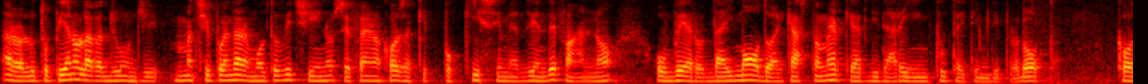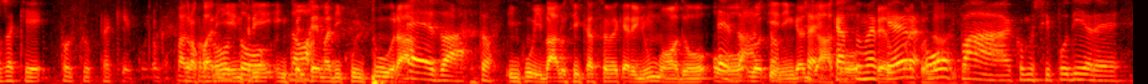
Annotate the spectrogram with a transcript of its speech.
Allora, l'utopia non la raggiungi, ma ci puoi andare molto vicino se fai una cosa che pochissime aziende fanno, ovvero dai modo al customer care di dare input ai team di prodotto. Cosa che, perché quello che fa Però il prodotto... Qua rientri in quel no. tema di cultura esatto. in cui valuti il customer care in un modo o esatto. lo tieni ingaggiato cioè, il customer care o fa, come si può dire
